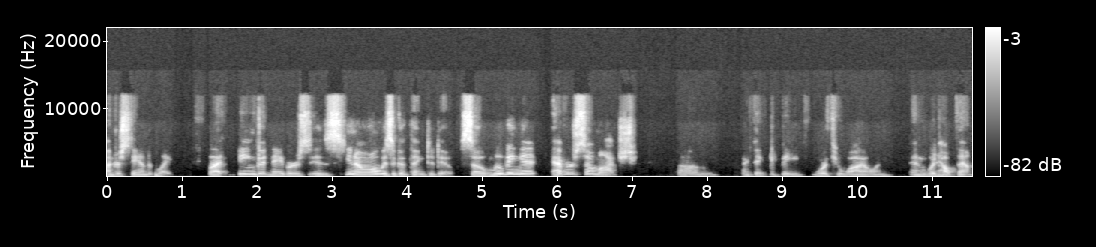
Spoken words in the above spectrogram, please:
understandably. But being good neighbors is, you know, always a good thing to do. So moving it ever so much, um, I think would be worth your while and, and would help them.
